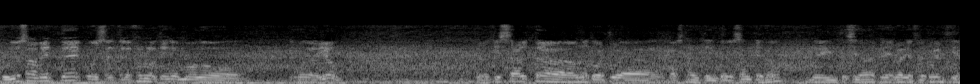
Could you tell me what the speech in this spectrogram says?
Curiosamente, pues el teléfono lo tengo en modo, en modo avión. Pero aquí salta una cobertura bastante interesante, ¿no? De intensidad de radiofrecuencia.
